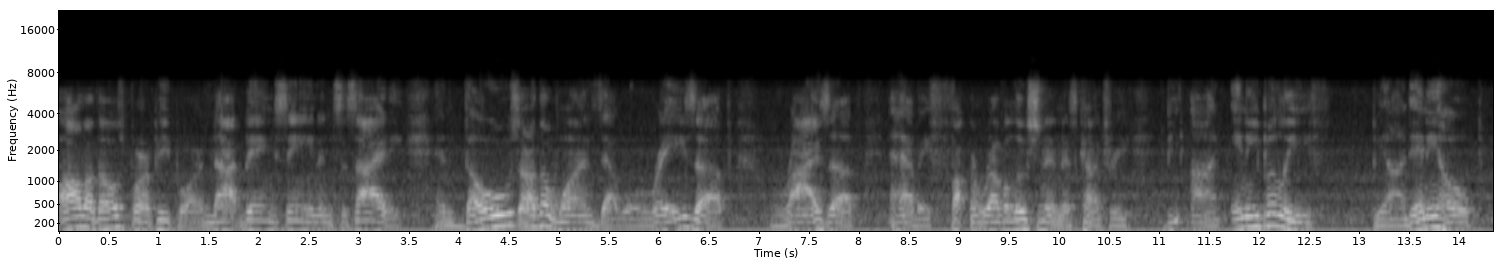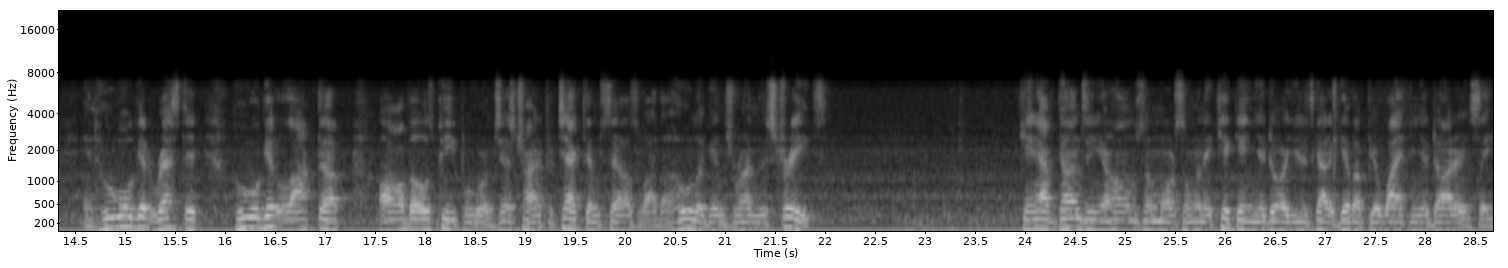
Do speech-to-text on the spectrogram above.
all of those poor people are not being seen in society. And those are the ones that will raise up, rise up, and have a fucking revolution in this country beyond any belief, beyond any hope, and who will get arrested, who will get locked up, all those people who are just trying to protect themselves while the hooligans run the streets. Can't have guns in your homes no more, so when they kick in your door, you just got to give up your wife and your daughter and say,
